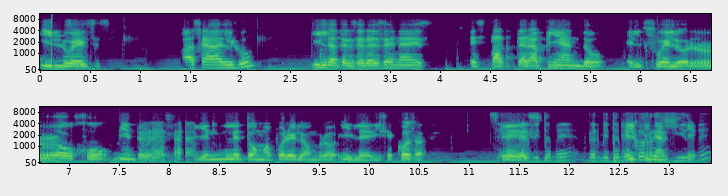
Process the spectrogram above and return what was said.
y luego pasa algo. Y la tercera escena es está trapeando el suelo rojo mientras alguien le toma por el hombro y le dice cosas. Permíteme, permíteme corregirme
